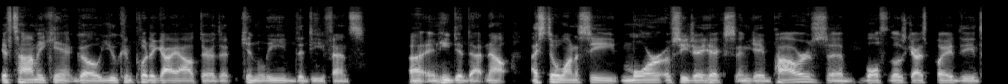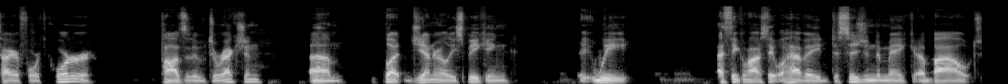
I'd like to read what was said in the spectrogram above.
if Tommy can't go, you can put a guy out there that can lead the defense uh, and he did that. Now, I still want to see more of CJ Hicks and Gabe Powers. Uh, both of those guys played the entire fourth quarter, positive direction. Um, but generally speaking, we, I think Ohio State will have a decision to make about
